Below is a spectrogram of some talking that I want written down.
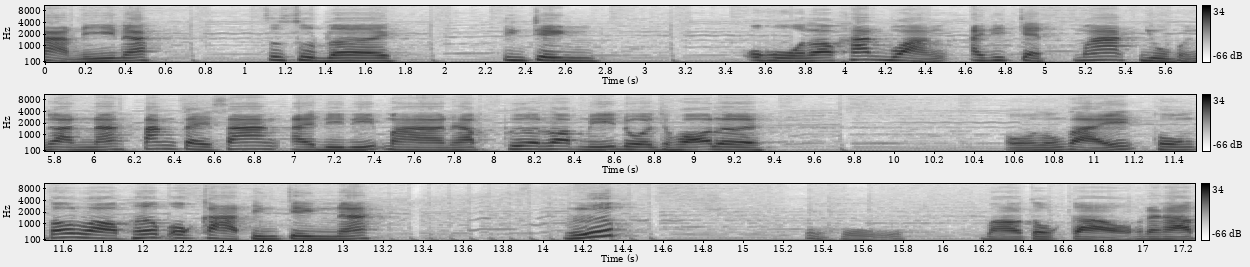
นาดนี้นะ สุดๆเลย จริง ๆ โอ้โห เราคาดหวัง ID7 มากอยู่เหมือนกันนะ ตั้งใจสร้าง ID นี้มานะครับ เพื่อรอบนี้โดยเฉพาะเลย โอ้สงสัยคงต้องรอเพิ่มโอกาสจริง ๆ นะฮึบโอ้โหบาวตัวเก่านะครับ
